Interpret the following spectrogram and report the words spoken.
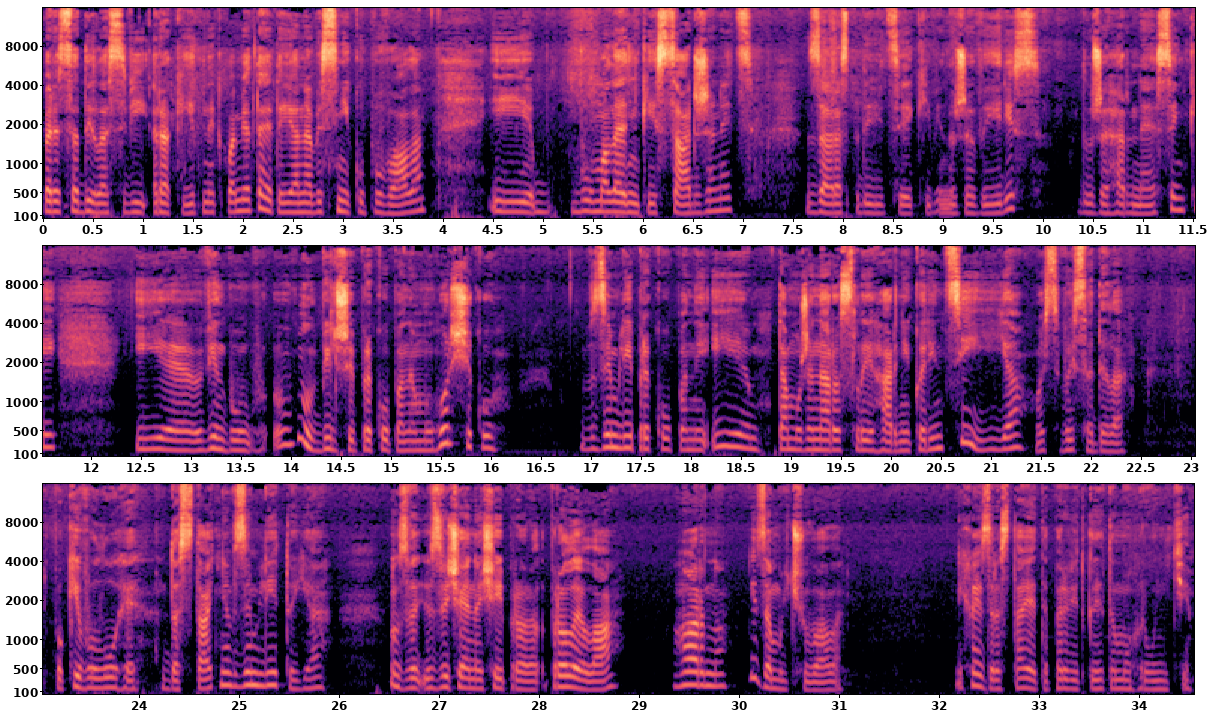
Пересадила свій ракитник. Пам'ятаєте, я навесні купувала і був маленький саджанець. Зараз подивіться, який він уже виріс, дуже гарнесенький. І е, він був ну, більше прикопаному горщику в землі прикопаний, і там уже наросли гарні корінці, і я ось висадила. Поки вологи достатньо в землі, то я, ну, звичайно, ще й пролила гарно і замульчувала. І хай зростає тепер в відкритому ґрунті.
